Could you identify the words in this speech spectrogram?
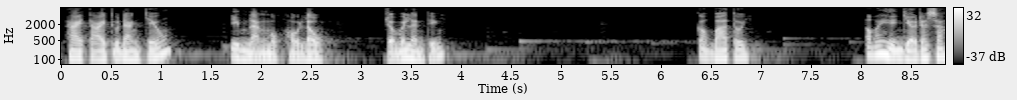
Hai tay tôi đang chéo, Im lặng một hồi lâu, Rồi mới lên tiếng. Còn ba tôi, Ông ấy hiện giờ ra sao?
